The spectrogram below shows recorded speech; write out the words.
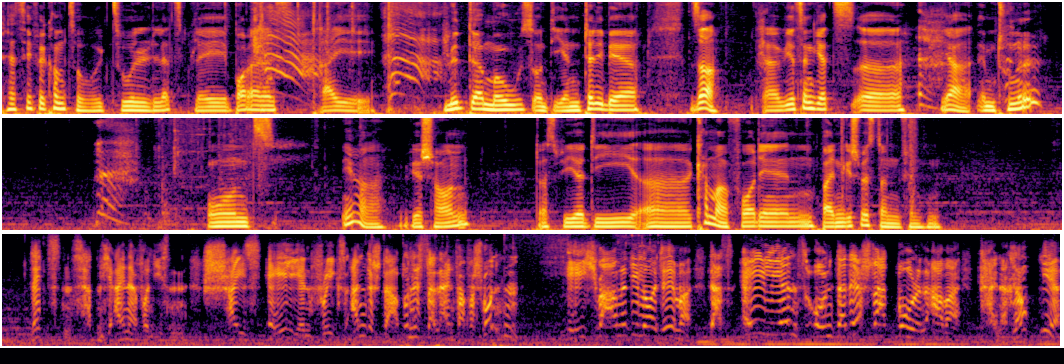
und herzlich willkommen zurück zu Let's Play Borderlands 3 mit der Mouse und ihren Teddybär. So, äh, wir sind jetzt äh, ja im Tunnel und ja, wir schauen, dass wir die äh, Kammer vor den beiden Geschwistern finden. Letztens hat mich einer von diesen scheiß Alien-Freaks angestarrt und ist dann einfach verschwunden. Ich warne die Leute immer, dass Aliens unter der Stadt wohnen, aber keiner glaubt mir.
